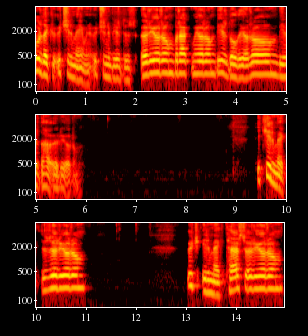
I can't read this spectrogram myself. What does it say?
Buradaki 3 ilmeğimin üçünü bir düz örüyorum, bırakmıyorum, bir doluyorum, bir daha örüyorum. 2 ilmek düz örüyorum. 3 ilmek ters örüyorum.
